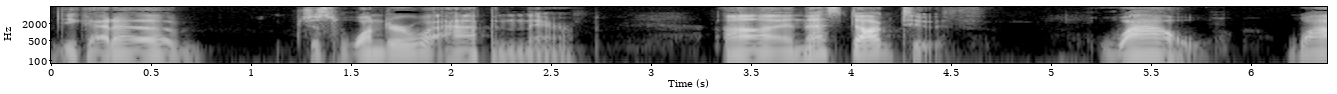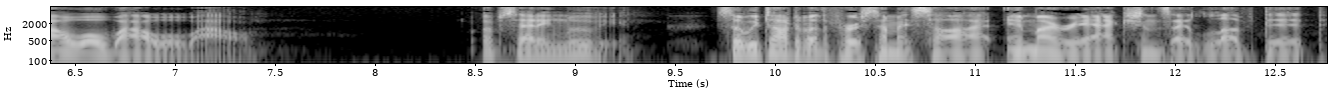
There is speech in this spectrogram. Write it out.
You gotta just wonder what happened there. Uh, and that's Dogtooth. Wow. Wow, wow, wow, wow, wow. Upsetting movie. So we talked about the first time I saw it and my reactions. I loved it.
